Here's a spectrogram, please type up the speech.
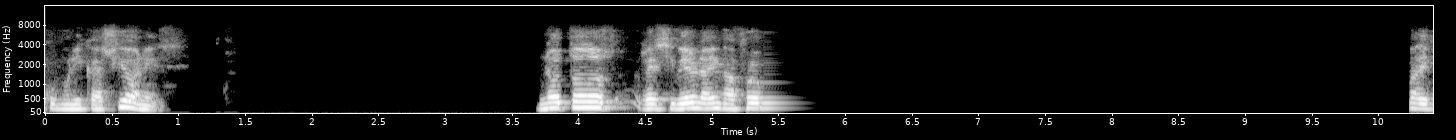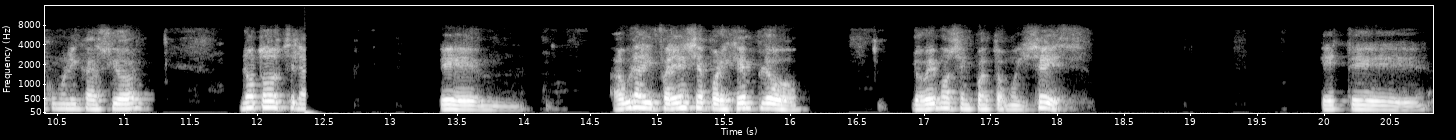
comunicaciones. No todos recibieron la misma forma de comunicación, no todos tenían eh, alguna diferencia, por ejemplo, lo vemos en cuanto a Moisés. Este,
